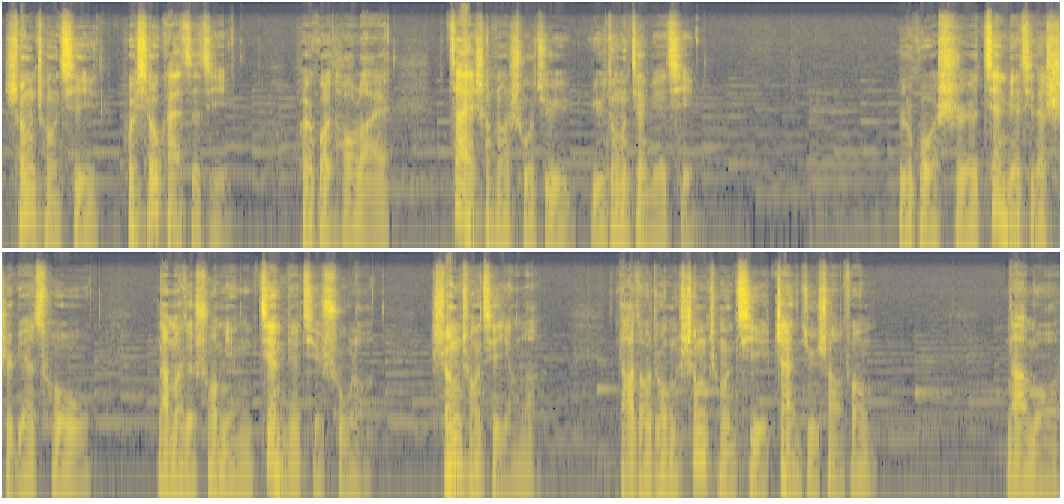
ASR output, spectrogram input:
生成器会修改自己，回过头来再生成数据愚弄鉴别器。如果是鉴别器的识别错误，那么就说明鉴别器输了，生成器赢了，打斗中生成器占据上风。那么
